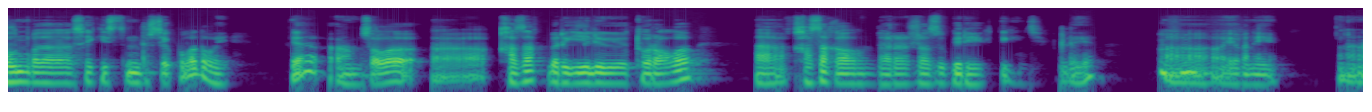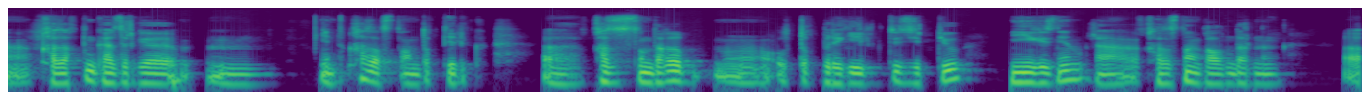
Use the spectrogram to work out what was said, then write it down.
ғылымға да сәйкестендірсек болады ғой. Иә мысалы ә, қазақ біргейлігі туралы ә, қазақ ғалымдары жазу керек деген секілді иә. Ә, яғни ә, қазақтың қазіргі енді қазақстандық делік ә, қазақстандағы ұлттық бірегейлікті зерттеу негізінен жаңағы қазақстан ғалымдарының ә,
